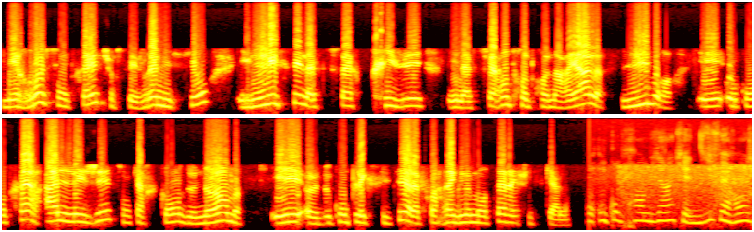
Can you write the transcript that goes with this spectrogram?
mais recentré sur ses vraies missions et laisser la sphère privée et la sphère entrepreneuriale libre et au contraire alléger son carcan de normes et euh, de complexité à la fois réglementaire et fiscale. On comprend bien qu'il y a une différence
